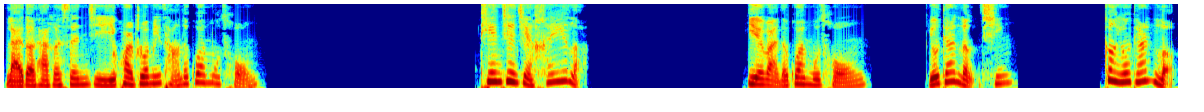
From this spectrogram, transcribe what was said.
来到他和森吉一块捉迷藏的灌木丛。天渐渐黑了，夜晚的灌木丛有点冷清，更有点冷。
